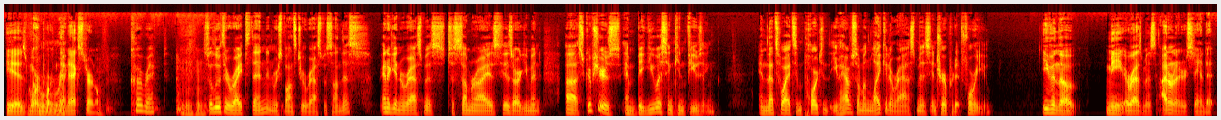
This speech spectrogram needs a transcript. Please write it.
is more important than external. Correct. So Luther writes then in response to Erasmus on this. And again, Erasmus, to summarize his argument, uh, scripture is ambiguous and confusing. And that's why it's important that you have someone like an Erasmus interpret it for you. Even though me, Erasmus, I don't understand it,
